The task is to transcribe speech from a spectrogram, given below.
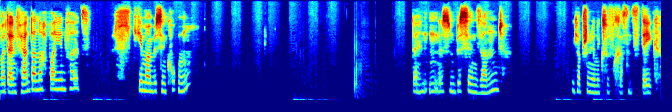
weiter entfernter Nachbar jedenfalls. Ich gehe mal ein bisschen gucken. Da hinten ist ein bisschen Sand. Ich habe schon wieder nichts zu fressen. Steak.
